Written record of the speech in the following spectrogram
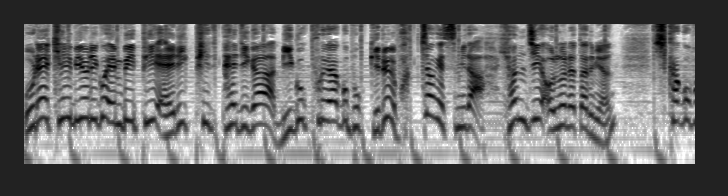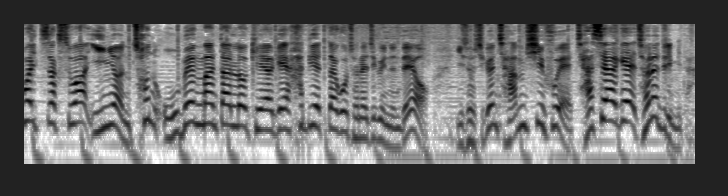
올해 KBO 리그 MVP 에릭 페디가 미국 프로야구 복귀를 확정했습니다. 현지 언론에 따르면 시카고 화이트삭스와 2년 1,500만 달러 계약에 합의했다고 전해지고 있는데요. 이 소식은 잠시 후에 자세하게 전해드립니다.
